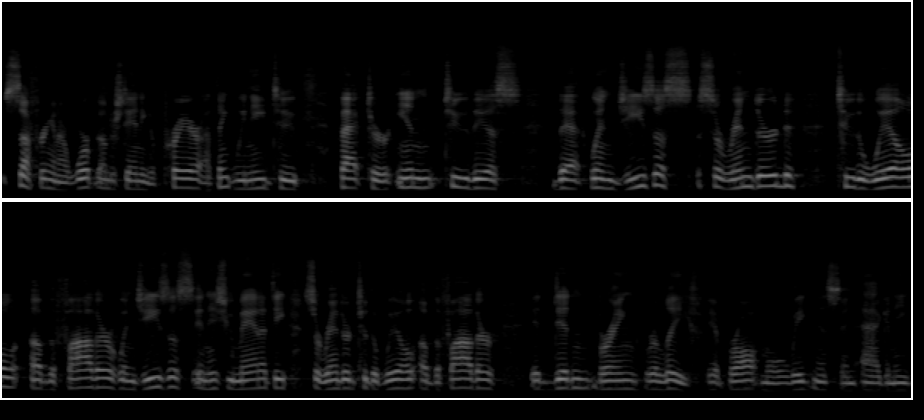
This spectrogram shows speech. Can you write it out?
suffering and our warped understanding of prayer. I think we need to factor into this that when Jesus surrendered to the will of the Father, when Jesus in his humanity surrendered to the will of the Father, it didn't bring relief. It brought more weakness and agony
